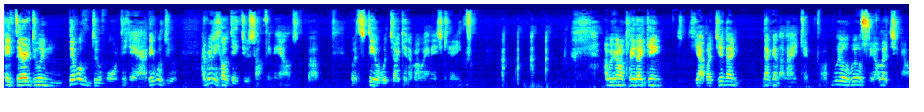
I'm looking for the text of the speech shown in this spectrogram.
if they're doing, they will do more. Yeah, they will do. I really hope they do something else. But but still, we're talking about NHK. Are we gonna play that game? Yeah, but you're not not gonna like it. We'll we'll see. I'll let you know.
